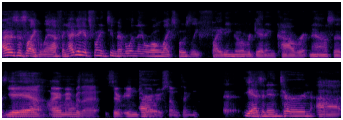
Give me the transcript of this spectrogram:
I was just like laughing. I think it's funny too. Remember when they were all like supposedly fighting over getting Kyle Rittenhouse as Yeah, I remember uh, that. It's their intern uh, or something. Yeah, as an intern. Uh,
